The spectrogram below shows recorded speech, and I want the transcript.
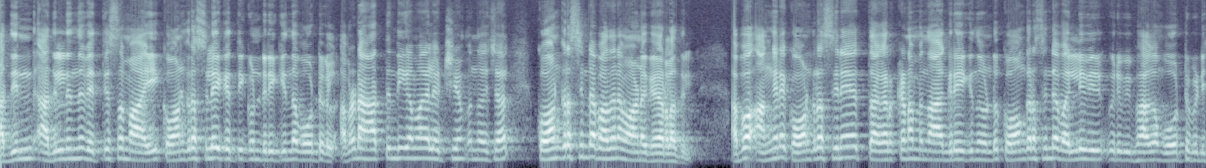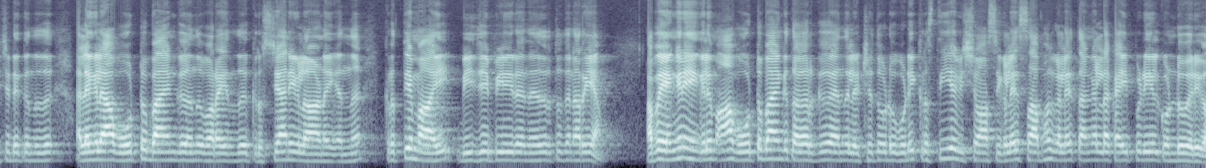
അതിൻ അതിൽ നിന്ന് വ്യത്യസ്തമായി കോൺഗ്രസിലേക്ക് എത്തിക്കൊണ്ടിരിക്കുന്ന വോട്ടുകൾ അവരുടെ ആത്യന്തികമായ ലക്ഷ്യം എന്ന് വെച്ചാൽ കോൺഗ്രസിന്റെ പതനമാണ് കേരളത്തിൽ. അപ്പോൾ അങ്ങനെ കോൺഗ്രസിനെ തകർക്കണം എന്ന് ആഗ്രഹിക്കുന്നതുകൊണ്ട് കോൺഗ്രസിന്റെ വലിയ ഒരു വിഭാഗം വോട്ട് പിടിച്ചെടുക്കുന്നത് അല്ലെങ്കിൽ ആ വോട്ട് ബാങ്ക് എന്ന് പറയുന്നത് ക്രിസ്ത്യാനികളാണ് എന്ന് കൃത്യമായി ബി ജെ പിയുടെ നേതൃത്വത്തിന് അറിയാം. അപ്പോൾ എങ്ങനെയെങ്കിലും ആ വോട്ട് ബാങ്ക് തകർക്കുക എന്ന ലക്ഷ്യത്തോടു കൂടി ക്രിസ്തീയ വിശ്വാസികളെ സഭകളെ തങ്ങളുടെ കൈപ്പിടിയിൽ കൊണ്ടുവരിക.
